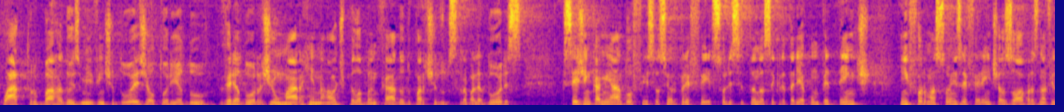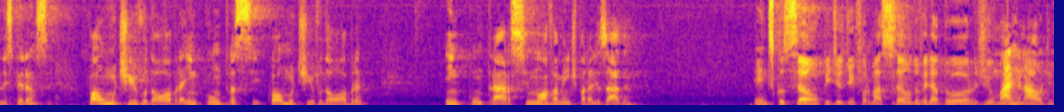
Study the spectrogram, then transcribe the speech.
04, barra 2022, de autoria do vereador Gilmar Rinaldi, pela bancada do Partido dos Trabalhadores, que seja encaminhado ofício ao senhor prefeito solicitando à secretaria competente informações referentes às obras na Vila Esperança. Qual o motivo da obra encontra-se, qual o motivo da obra encontrar-se novamente paralisada? Em discussão, o pedido de informação do vereador Gilmar Rinaldi.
